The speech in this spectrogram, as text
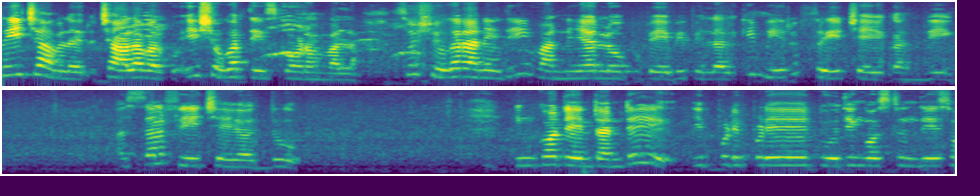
రీచ్ అవ్వలేరు చాలా వరకు ఈ షుగర్ తీసుకోవడం వల్ల. సో షుగర్ అనేది వన్ ఇయర్ లోపు బేబీ పిల్లలకి మీరు ఫ్రీ చేయకండి. అస్సలు ఫీడ్ చేయొద్దు. ఇంకోటి ఏంటంటే ఇప్పుడిప్పుడే టూతింగ్ వస్తుంది. సో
